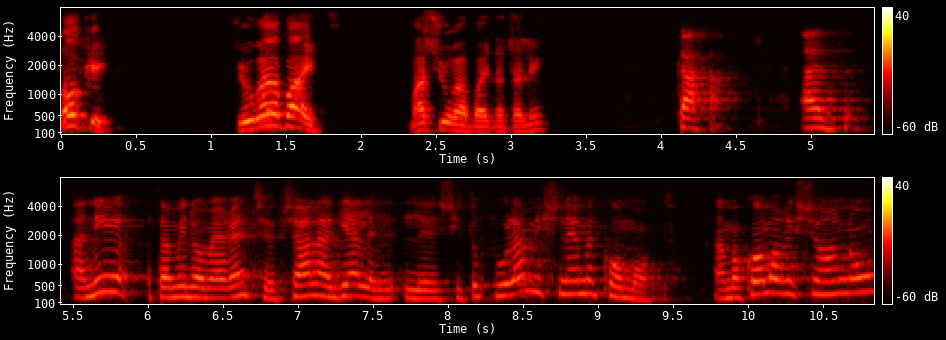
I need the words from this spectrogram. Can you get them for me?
אוקיי, שיעורי הבית. מה שיעורי הבית, נטלי? ככה, אז אני תמיד אומרת שאפשר להגיע לשיתוף פעולה משני מקומות. המקום הראשון הוא,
